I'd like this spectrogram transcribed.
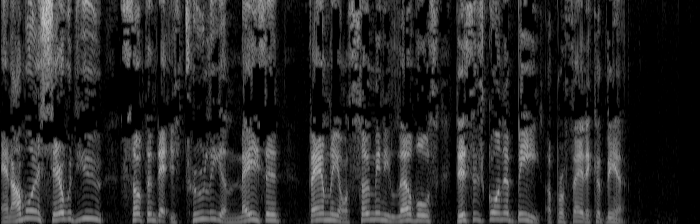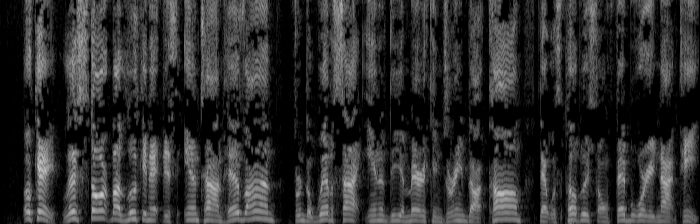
And I'm going to share with you something that is truly amazing. Family, on so many levels, this is going to be a prophetic event. Okay, let's start by looking at this end time headline from the website endoftheamericandream.com that was published on February 19th.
